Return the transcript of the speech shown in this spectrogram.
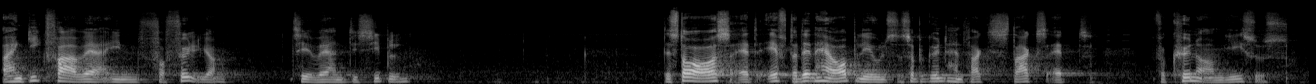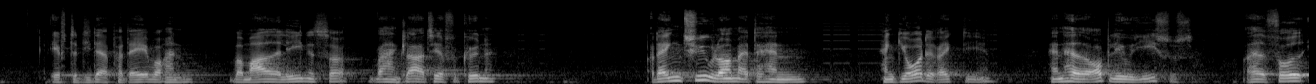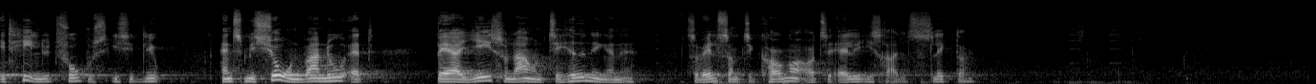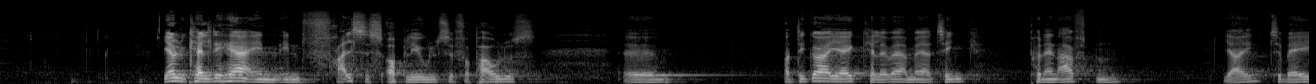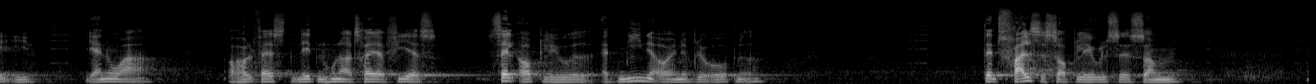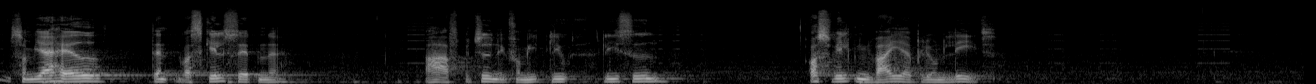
Og han gik fra at være en forfølger til at være en disciple. Det står også, at efter den her oplevelse, så begyndte han faktisk straks at forkynde om Jesus. Efter de der par dage, hvor han var meget alene, så var han klar til at forkynde. Og der er ingen tvivl om, at han, han gjorde det rigtige. Han havde oplevet Jesus og havde fået et helt nyt fokus i sit liv. Hans mission var nu at bære Jesu navn til hedningerne, såvel som til konger og til alle Israels slægter. Jeg vil kalde det her en, en frelsesoplevelse for Paulus. Øh, og det gør, at jeg ikke kan lade være med at tænke på den aften, jeg tilbage i januar og hold fast 1983 selv oplevede, at mine øjne blev åbnet. Den frelsesoplevelse, som, som jeg havde, den var skilsættende og har haft betydning for mit liv lige siden. Også hvilken vej jeg er blevet ledt.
